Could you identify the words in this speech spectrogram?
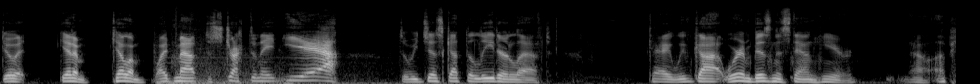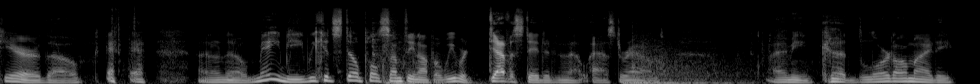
Do it. Get him. Kill him. Wipe him out. Destructinate. Yeah. So we just got the leader left. Okay, we've got, we're in business down here. Now, up here, though, I don't know. Maybe we could still pull something off, but we were devastated in that last round. I mean, good Lord Almighty.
